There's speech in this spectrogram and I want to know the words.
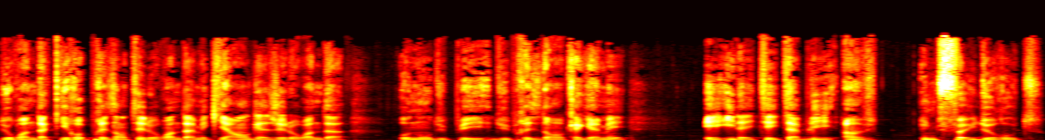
du Rwanda qui représentait le Rwanda mais qui a engagé le Rwanda au nom du pays du président Kagame et il a été établi une feuille de route,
